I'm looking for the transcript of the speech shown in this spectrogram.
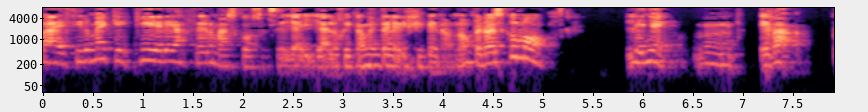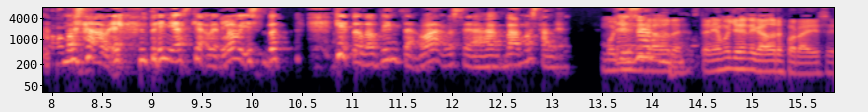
para decirme que quiere hacer más cosas. Ella y ya lógicamente le dije que no, ¿no? Pero es como, leñé, mm, Eva, vamos a ver, tenías que haberlo visto, que todo pintaba, o sea, vamos a ver. Muchos indicadores, tenía muchos indicadores por ahí, sí.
